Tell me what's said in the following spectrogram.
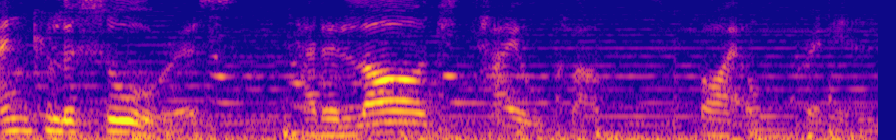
Ankylosaurus had a large tail club to fight off predators.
